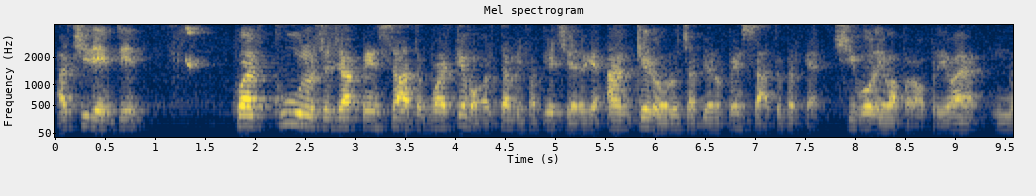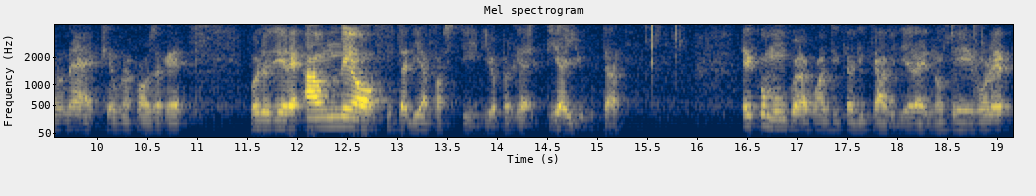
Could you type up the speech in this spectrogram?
Accidenti qualcuno ci ha già pensato qualche volta mi fa piacere che anche loro ci abbiano pensato perché ci voleva proprio eh? non è che una cosa che voglio dire a un neofita dia fastidio perché ti aiuta e comunque la quantità di cavi direi notevole.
